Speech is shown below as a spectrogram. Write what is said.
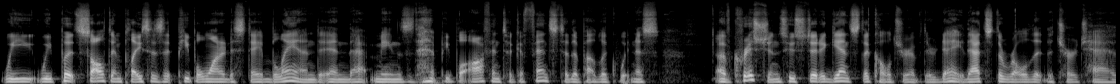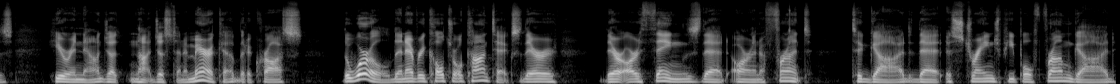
we we put salt in places that people wanted to stay bland, and that means that people often took offense to the public witness of Christians who stood against the culture of their day. That's the role that the church has here and now, just, not just in America, but across the world in every cultural context. There there are things that are an affront to God, that estrange people from God,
